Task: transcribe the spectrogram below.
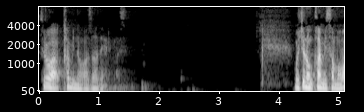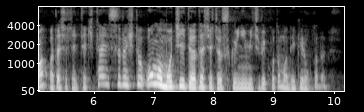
それは神の技であります。もちろん神様は私たちに敵対する人をも用いて私たちを救いに導くこともできるお方です。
